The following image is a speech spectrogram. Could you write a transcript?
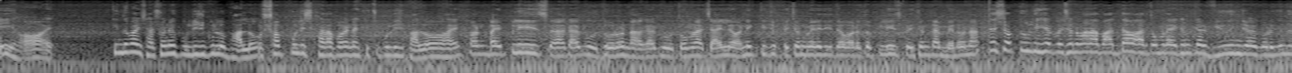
এই হয়। কিন্তু ভাই শাসনের পুলিশগুলো ভালো, সব পুলিশ খারাপ হয় না, কিছু পুলিশ ভালো হয়। কারণ ভাই প্লিজ কাকু, ধরো না কাকু, তোমরা চাইলে অনেক কিছু পেছন মেরে দিতে পারো, তো প্লিজ পেছনটা মেরো না। সব পুলিশের পেছন মারা বাদ দাও, আর তোমরা এখানকার ভিউ এনজয় করো। কিন্তু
